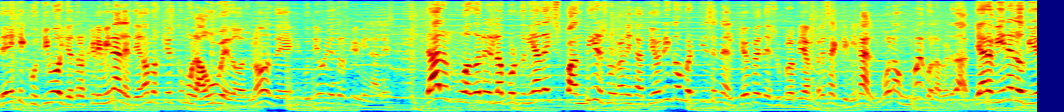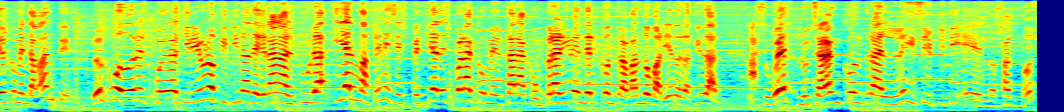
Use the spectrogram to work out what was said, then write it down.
de Ejecutivo y otros criminales. Digamos que es como la V2, ¿no? De Ejecutivo y otros criminales. Da a los jugadores la oportunidad de expandir su organización y convertirse en el jefe de su propia empresa criminal. Mola un huevo, la verdad. Y ahora viene lo que yo os comentaba antes. Los jugadores pueden adquirir una oficina de gran altura y almacenes especiales para comenzar a comprar y vender contrabando variado de la ciudad. A su vez, lucharán contra el Lazy City, eh, los Santos,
